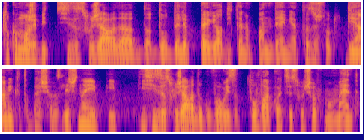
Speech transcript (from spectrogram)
тук може би си заслужава да, да, да отделя периодите на пандемията, защото динамиката беше различна и, и, и си заслужава да говори за това, което се случва в момента.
